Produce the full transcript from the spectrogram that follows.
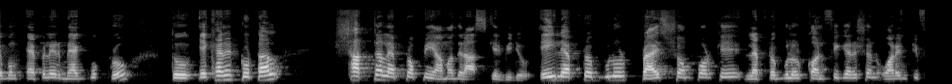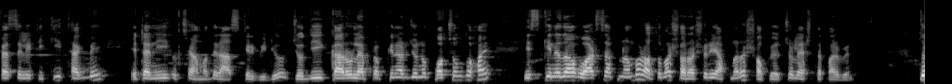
এবং অ্যাপেলের ম্যাকবুক প্রো তো এখানে টোটাল সাতটা ল্যাপটপ নিয়ে আমাদের আজকের ভিডিও এই ল্যাপটপগুলোর প্রাইস সম্পর্কে ল্যাপটপগুলোর কনফিগারেশন ওয়ারেন্টি ফ্যাসিলিটি কি থাকবে, এটা নিয়ে হচ্ছে আমাদের আজকের ভিডিও যদি কারও ল্যাপটপ কেনার জন্য পছন্দ হয় স্ক্রিনে দেওয়া হোয়াটসঅ্যাপ নাম্বার অথবা সরাসরি আপনারা শপে চলে আসতে পারবেন। তো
